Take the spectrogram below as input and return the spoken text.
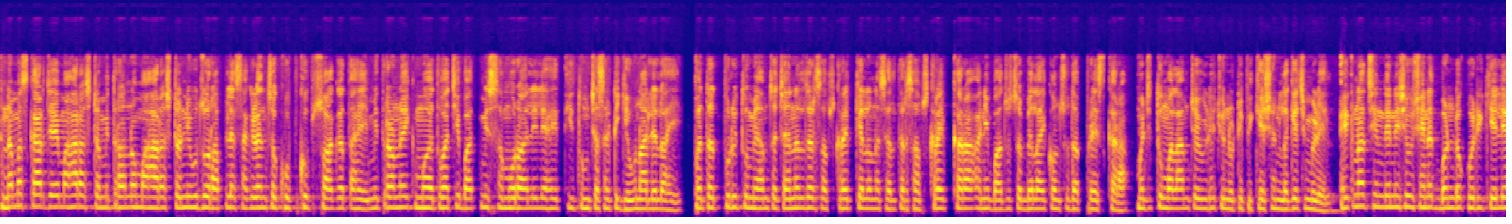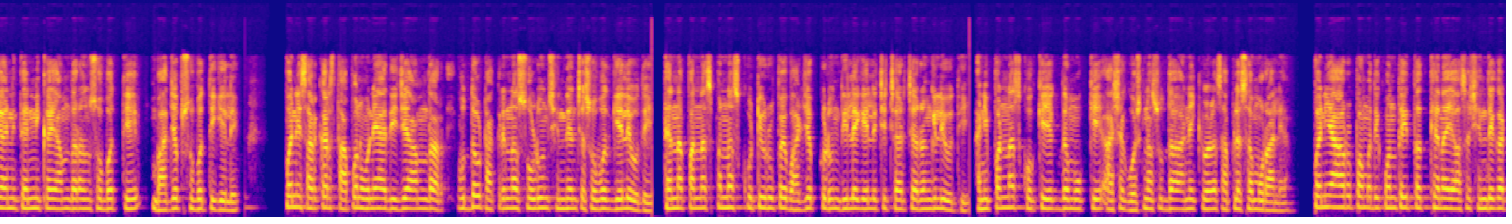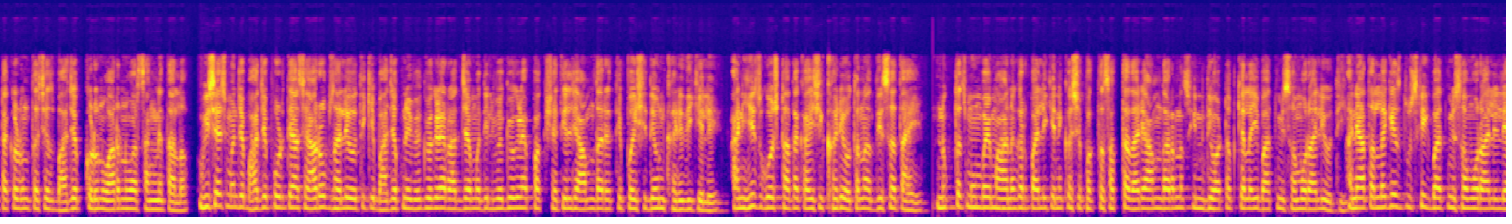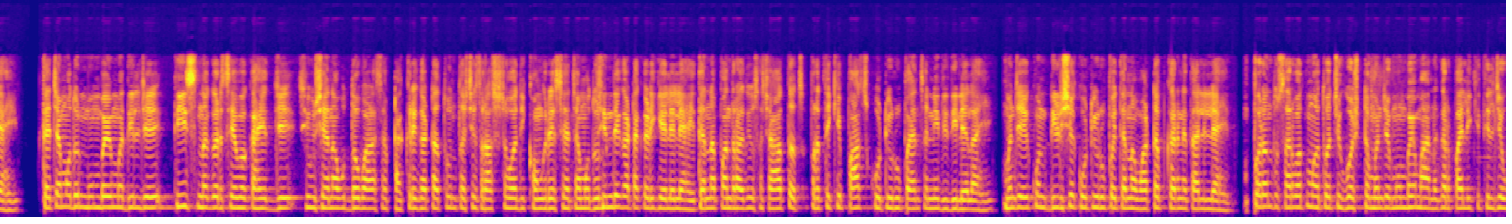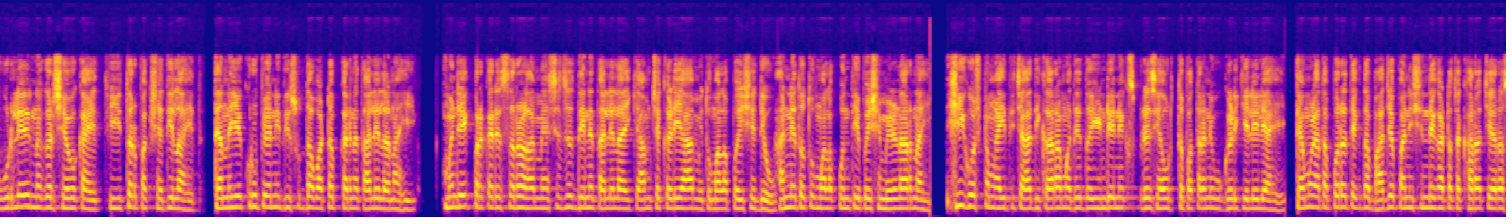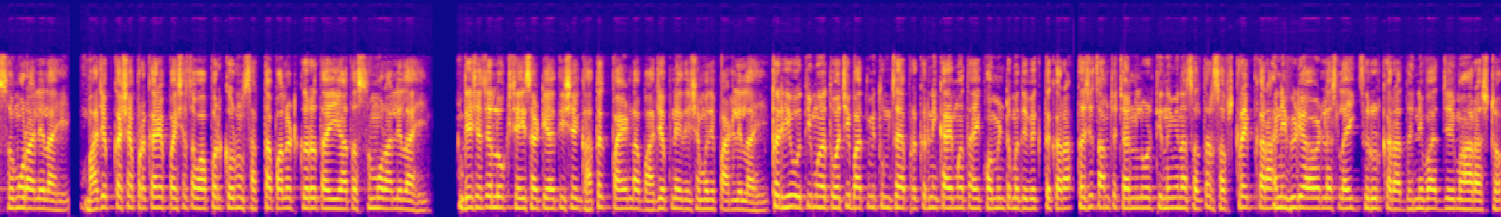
नमस्कार जय महाराष्ट्र. मित्रांनो महाराष्ट्र न्यूजवर आपल्या सगळ्यांचं खूप खूप स्वागत आहे. मित्रांनो एक महत्वाची बातमी समोर आलेली आहे ती तुमच्यासाठी घेऊन आलेलो आहे. पण तत्पूर्वी तुम्ही आमचं चॅनल जर सबस्क्राईब केलं नसेल तर सबस्क्राईब करा आणि बाजूचं बेल आयकॉन सुद्धा प्रेस करा. म्हणजे तुम्हाला आमच्या व्हिडिओची नोटिफिकेशन लगेच मिळेल. एकनाथ शिंदेने शिवसेनेत बंडखोरी केली आणि त्यांनी काही आमदारांसोबत ते भाजप सोबत ते गेले. पण हे सरकार स्थापन होण्याआधी जे आमदार उद्धव ठाकरेंना सोडून शिंदेच्या सोबत गेले होते त्यांना पन्नास पन्नास कोटी रुपये भाजपकडून दिले गेल्याची चर्चा रंगली होती आणि पन्नास खोके एकदम ओके अशा घोषणा सुद्धा अनेक वेळेस आपल्यासमोर आल्या. पण या आरोपामध्ये कोणतंही तथ्य नाही असं शिंदे गटाकडून तसेच भाजपकडून वारंवार सांगण्यात आलं. विशेष म्हणजे भाजपवरती असे आरोप झाले होते की भाजपने वेगवेगळ्या राज्यामधील वेगवेगळ्या पक्षातील जे आमदार आहेत ते पैसे देऊन खरेदी केले. आणि हीच गोष्ट आता काहीशी खरी होताना दिसत आहे. नुकतंच मुंबई महानगरपालिकेने कसे फक्त सत्ताधारी आमदारांनाच ही निधी वाटप केला ही बातमी समोर आली होती. आणि आता लगेच दुसरी बातमी समोर आलेली आहे. त्याच्यामधून मुंबईमधील जे तीस नगरसेवक आहेत जे शिवसेना उद्धव बाळासाहेब ठाकरे गटातून तसेच राष्ट्रवादी काँग्रेस याच्यामधून शिंदे गटाकडे गेलेले आहेत. त्यांना पंधरा दिवसाच्या आतच प्रत्येकी पाच कोटी रुपयांचा निधी दिलेला आहे. म्हणजे एकूण दीडशे कोटी रुपये त्यांना वाटप करण्यात आलेले आहेत. परंतु सर्वात महत्वाची गोष्ट म्हणजे मुंबई महानगरपालिकेतील जे उरलेले नगरसेवक आहेत जे इतर पक्षातील आहेत त्यांना एक रुपया निधी सुद्धा वाटप करण्यात आलेला नाही. म्हणजे एक प्रकारे सरळ हा मेसेजच देण्यात आलेला आहे की आमच्याकडे या आम्ही तुम्हाला पैसे देऊ. अन्यथा तुम्हाला कोणतेही पैसे मिळणार नाही. ही गोष्ट माहितीच्या अधिकारामध्ये द इंडियन एक्सप्रेस या वृत्तपत्राने उघड केलेली आहे. त्यामुळे आता परत एकदा भाजप आणि शिंदे गटाचा खरा चेहरा समोर आलेला आहे. भाजप कशा प्रकारे पैशाचा वापर करून सत्ता पालट करत आहे आता समोर आलेलं आहे. देशाच्या लोकशाहीसाठी अतिशय घातक पायंडा भाजपने देशामध्ये पाडलेला आहे. तर ही होती महत्वाची बातमी. तुमचा या प्रकरणी काय मत आहे? कॉमेंटमध्ये व्यक्त करा. तसेच आमच्या चॅनलवरती नवीन असाल तर सबस्क्राईब करा. आणि व्हिडिओ आवडल्यास लाईक जरूर करा. धन्यवाद. जय महाराष्ट्र.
